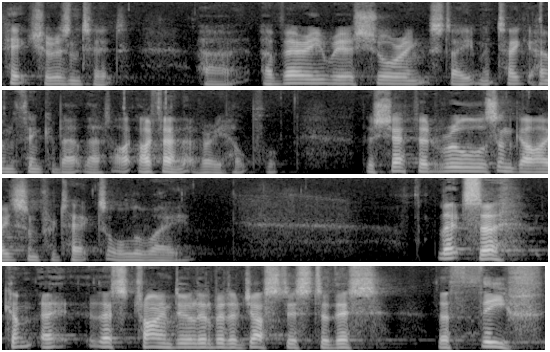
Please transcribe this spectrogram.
picture, isn't it? Uh, a very reassuring statement. Take it home and think about that. I, I found that very helpful. The shepherd rules and guides and protects all the way. Let's, uh, uh, let's try and do a little bit of justice to this. The thief.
